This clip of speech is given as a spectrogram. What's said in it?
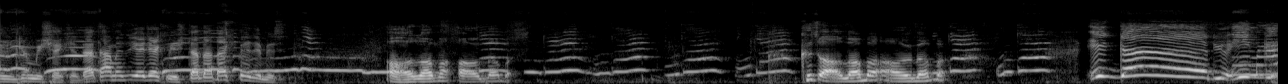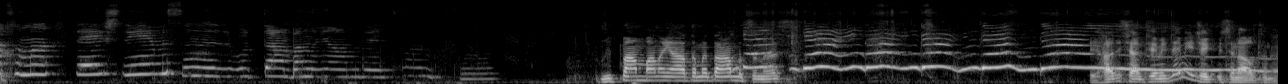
düzgün bir şekilde temizleyecek mi işte bebek bezimiz. Ağlama ağlama. Kız ağlama ağlama. İnge diyor İnge. Matımı değiştirir misiniz? Buradan bana yardım eder misiniz? Lütfen bana yardım eder misiniz? E hadi sen temizlemeyecek misin altını?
